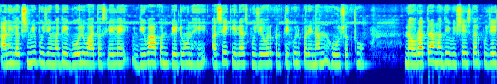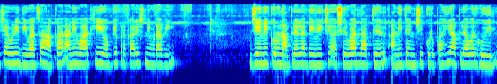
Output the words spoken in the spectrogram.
आणि लक्ष्मी पूजेमध्ये गोल वात असलेले दिवा आपण पेटवू नये असे केल्यास पूजेवर प्रतिकूल परिणाम होऊ शकतो. नवरात्रामध्ये विशेष तर पूजेच्या वेळी दिवाचा आकार आणि वात ही योग्य प्रकारेच निवडावी. जेणेकरून आपल्याला देवीचे आशीर्वाद लाभतील आणि त्यांची कृपाही आपल्यावर होईल.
